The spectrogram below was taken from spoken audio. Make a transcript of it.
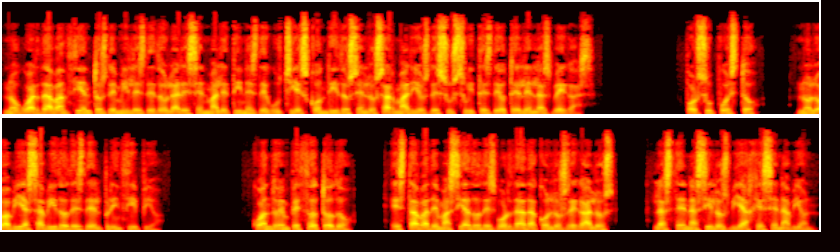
No guardaban cientos de miles de dólares en maletines de Gucci escondidos en los armarios de sus suites de hotel en Las Vegas. Por supuesto, no lo había sabido desde el principio. Cuando empezó todo, estaba demasiado desbordada con los regalos, las cenas y los viajes en avión.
